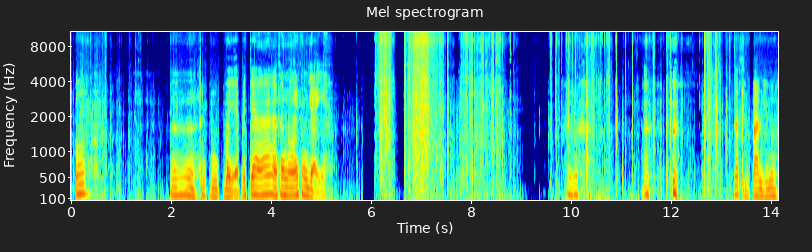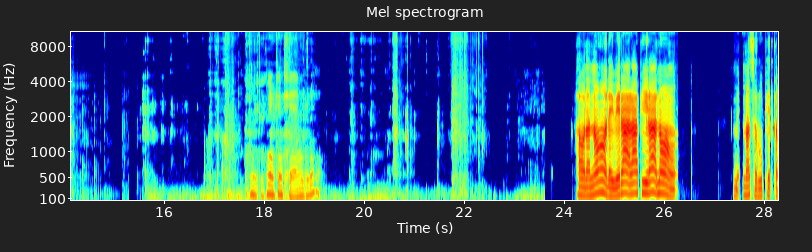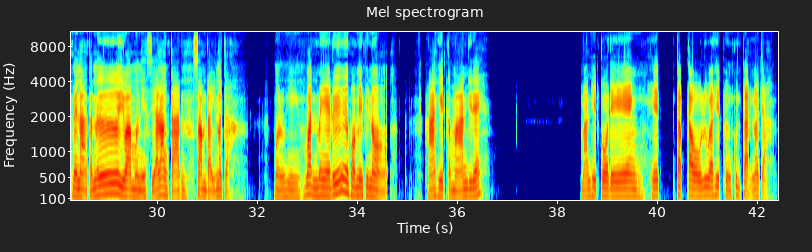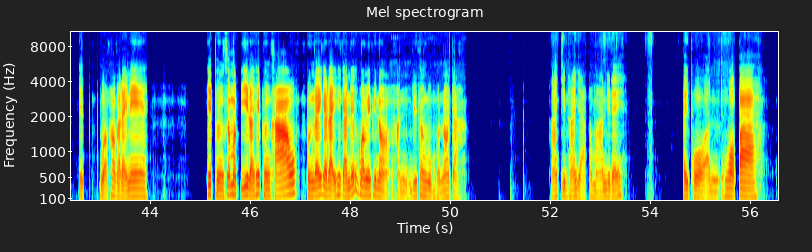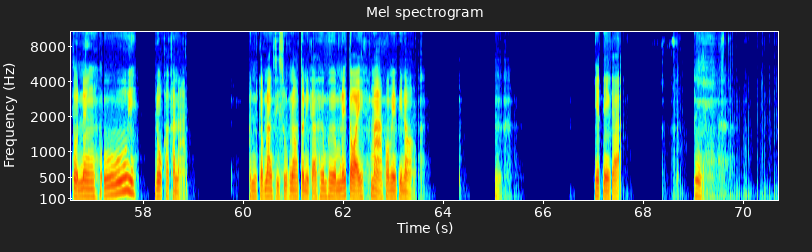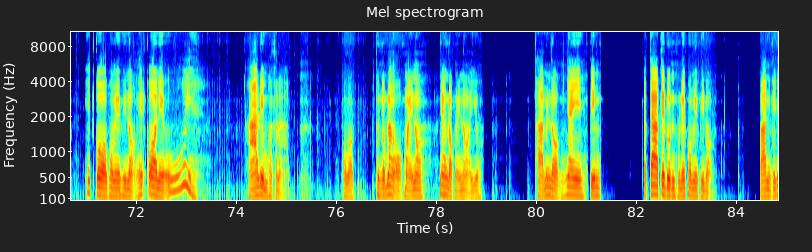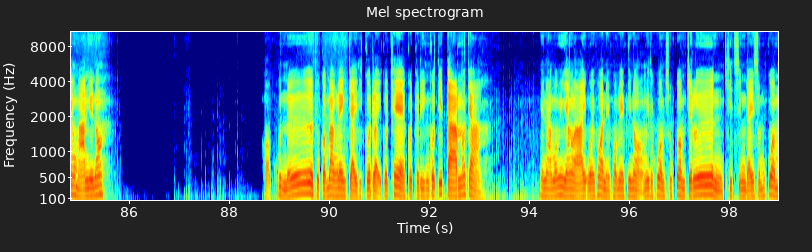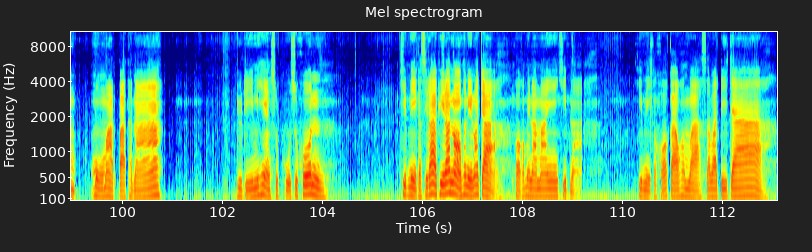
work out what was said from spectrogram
โอ้เออถูกรูปแบบเลยจ้า ทั้งน้อย ทั้งใหญ่อืมอืมอืม ตัดถิ่มปานที่มึงอนี่ก็ยังแข็งแข็งๆอยู่เลยเอาละนาะได้เวลาล่าพี่ล่าน้อง มาสรุปเพชรกับแม่นากันเลยว่าเมื้อนี้เสียร่างการซ้ำใดเนาะจ้ะเมื้อนี้วันแม่เด้อพ่อแม่พี่น้อง หาเห็ดกับมานอยู่เด้ มานเห็ดกอแดงเห็ดตับเตาหรือว่าเห็ดเผิงคุณตันเนาะจ้ะเห็ดบวกเข้าก็ได้แน่เห็ดเผิงสมปีหรือเห็ดเผิงขาวเผิงใดก็ได้ที่กันเด้อพ่อแม่พี่น้องหันอยู่ทางลุมผลเนาะจ้ะหากินหาอยากกับมานอยู่เด้ไปพออันเงาะปลาต้นหนึ่งอุ้ยโลกขนาดเป็นกำลังสีสุกเนาะตัวนี้ก็เฮิมเฮิมได้ต่อยมาพ่อแม่พี่น้องเฮ็ดนี่ก็ นี่เฮ็ดกอพ่อแม่พี่น้องเฮ็ดกอเนี่ยอุ้ย หาเล่มขนาด เพราะว่าเพิ่นกำลังออกใหม่เนาะยังดอกหน่อยๆอยู่ถาเป็นดอกใหญ่เต็มกระตาเต้ดนผู้ได้พ่อแม่พี่น้องปานก็ยังหมานอยู่เนาะขอบคุณเด้อถูกกำลังแรงใจที่กดไลค์กดแชร์ กดกระดิ่งกดติดตามเนาะจ้า ม่นามว่ามีหยังหลายอวยพรให้พ่อแม่พี่น้องมีแต่ความสุขความเจริญ คิดสิ่งใดสมความมุ่งมาตรปรารถนา อยู่ดีมีแห่งสุขหูสุขคนคลิปนี้ก็สิลาพี่ลาน้องเท่านี้นอกจากพอก็ไม่นาไม่คลิปหนาคลิปนี้ก็ขอกล่าวคำว่า สวัสดีจ้า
